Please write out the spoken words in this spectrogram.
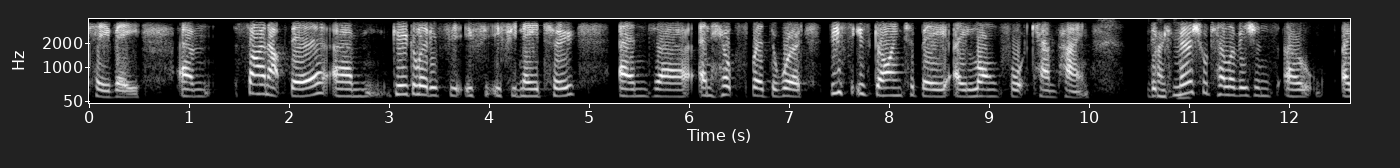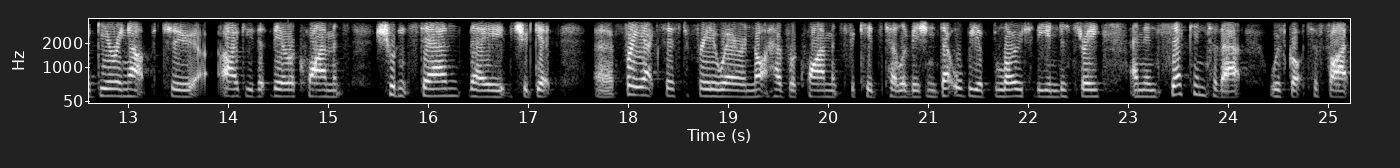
TV. Um, sign up there, um, Google it if you, if, if you need to, and uh, and help spread the word. This is going to be a long fought campaign. The okay. commercial televisions are, are gearing up to argue that their requirements shouldn't stand. They should get uh, free access to free to air and not have requirements for kids television. That will be a blow to the industry. And then second to that, we've got to fight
